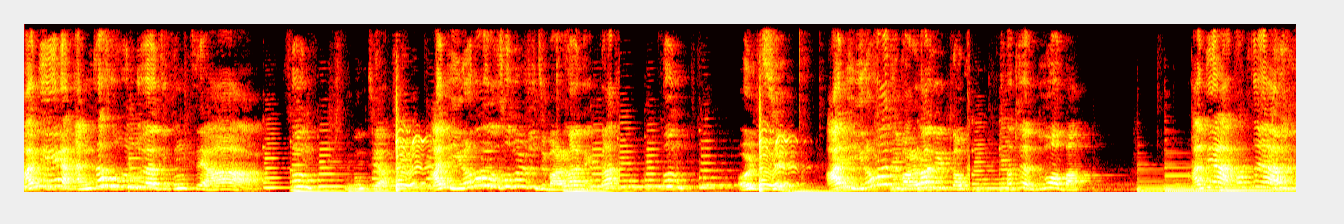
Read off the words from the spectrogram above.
아니 앉아서 손 줘야지 꽁찌야. 손 꽁찌야. 아니 일어나서 손을 주지 말라니까? 손 옳지. 아니 일어나지 말라니까. 타투야 누워봐. 아니야 타투야.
